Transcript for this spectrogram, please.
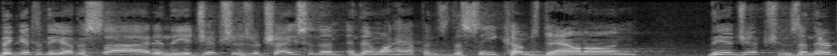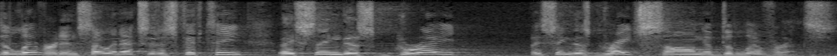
they get to the other side and the egyptians are chasing them. And then what happens? The sea comes down on the egyptians and they're delivered. And so in exodus 15 they sing this great they sing this great song of deliverance.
